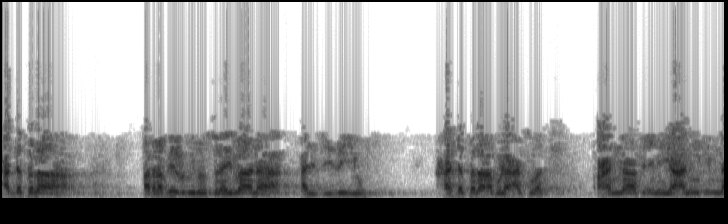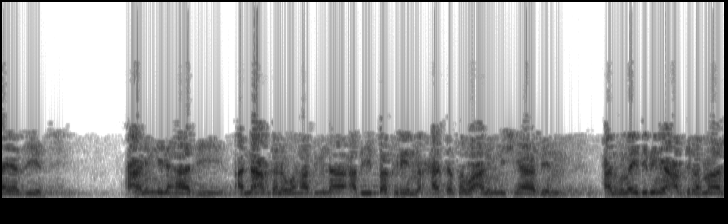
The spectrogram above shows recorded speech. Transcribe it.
حدثنا الربيع بن سليمان الجزي حدثنا أبو الأسود عن نافع يعني ابن يزيد عن ابن الهادي أن عبد الوهاب بن أبي بكر حدثه عن ابن شهاب عن حميد بن عبد الرحمن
